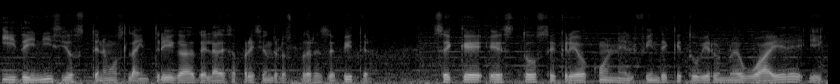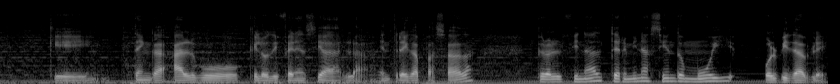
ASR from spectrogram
y de inicios tenemos la intriga de la desaparición de los padres de Peter Sé que esto se creó con el fin de que tuviera un nuevo aire y que tenga algo que lo diferencia a la entrega pasada, pero al final termina siendo muy olvidable.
